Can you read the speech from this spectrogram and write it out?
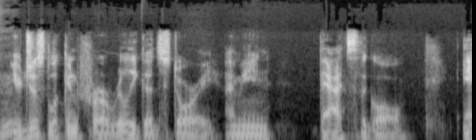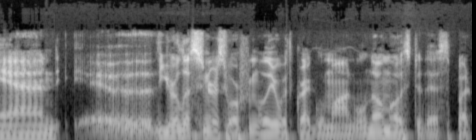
you're just looking for a really good story. I mean, that's the goal. And uh, your listeners who are familiar with Greg LeMond will know most of this, but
